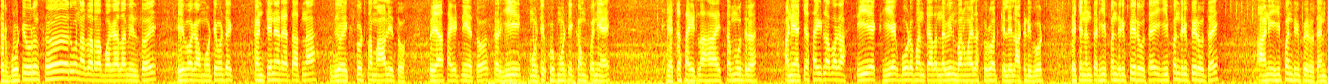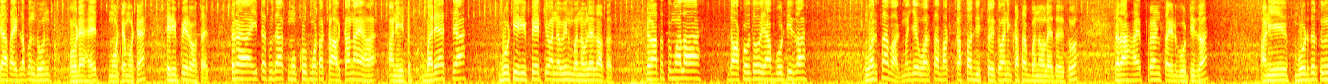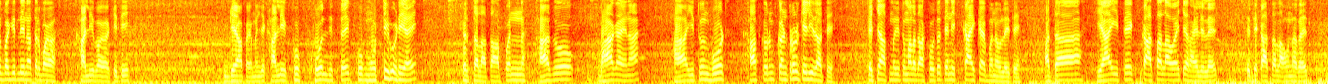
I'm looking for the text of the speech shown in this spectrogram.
तर बोटीवरून सर्व नजारा बघायला मिळतो आहे हे बघा मोठे मोठे कंटेनर येतात ना जो एक्सपोर्टचा माल येतो तो या साईडने येतो. तर ही मोठी खूप मोठी कंपनी आहे. याच्या साईडला हा आहे समुद्र. आणि याच्या साईडला बघा ही एक ही एक बोट बनते. आता नवीन बनवायला सुरुवात केली लाकडी बोट त्याच्यानंतर ही पण रिपेअर होत आहे ही पण रिपेअर होत आहे आणि ही पण रिपेअर होत आहे. आणि त्या साईडला पण दोन होड्या आहेत मोठ्या मोठ्या ते रिपेअर होत आहेत. तर इथंसुद्धा मो- खूप मोठा कारखाना आहे हा आणि इथं बऱ्याच त्या बोटी रिपेअर किंवा नवीन बनवल्या जातात. तर आता तुम्हाला दाखवतो ह्या बोटीचा वरचा भाग म्हणजे वरचा भाग कसा दिसतोय तो आणि कसा बनवला येतो तो तर हा आहे फ्रंट साईड बोटीचा. आणि बोट जर तुम्ही बघितली ना तर बघा खाली बघा किती गॅप आहे. म्हणजे खाली खूप खोल दिसतंय खूप मोठी उडी आहे. तर चला आता आपण हा जो भाग आहे ना हा इथून बोट खास करून कंट्रोल केली जाते. त्याच्या आतमध्ये तुम्हाला दाखवतो त्यांनी काय काय बनवलं आहे ते. आता ह्या इथे काचा लावायच्या राहिलेल्या आहेत. तर ते काचा लावणार आहेत.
